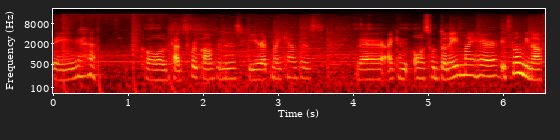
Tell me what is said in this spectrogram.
thing called Kuts for Confidence here at my campus where I can also donate my hair. It's long enough,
